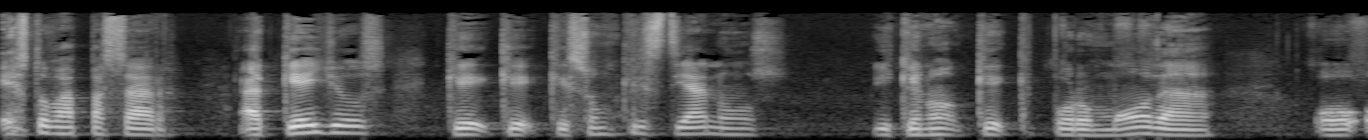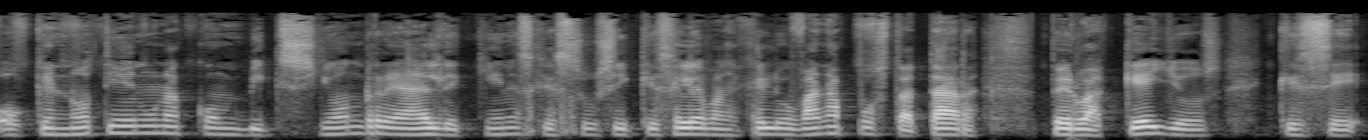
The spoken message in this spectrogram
esto va a pasar. Aquellos que, que, que son cristianos y que, no, que, por moda o, o, que no tienen una convicción real de quién es Jesús y qué es el Evangelio van a apostatar, pero aquellos que se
